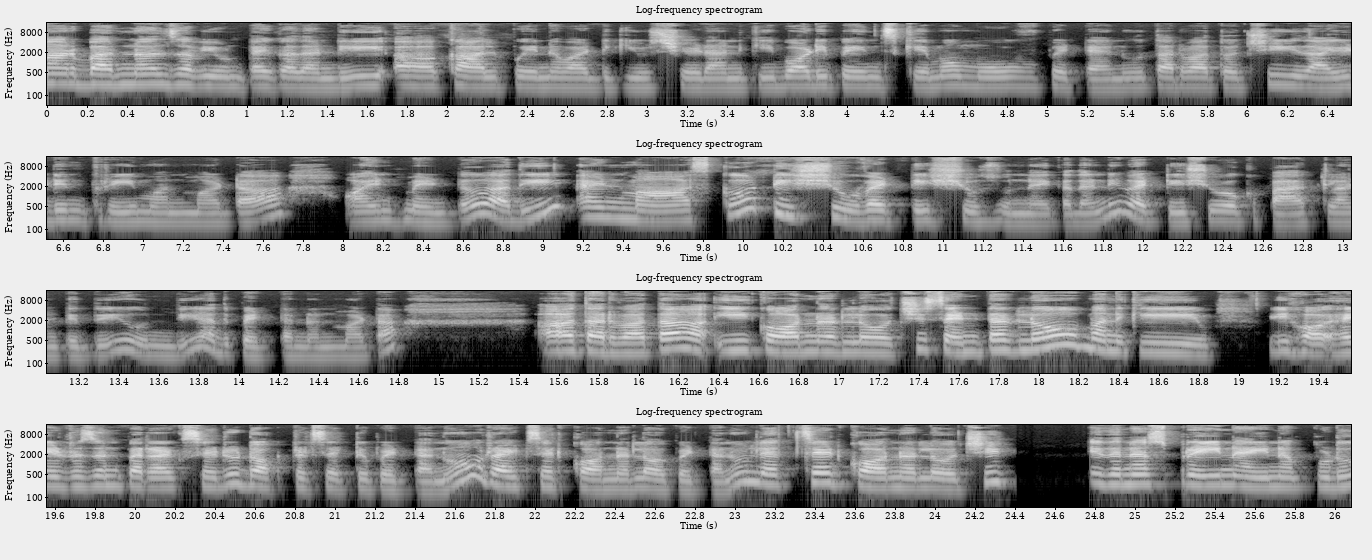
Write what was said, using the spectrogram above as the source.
మరి బర్నర్స్ అవి ఉంటాయి కదండీ! ఆహ్, కాలిపోయిన వాటికి యూజ్ చేయడానికి. బాడీ పెయిన్స్‌కేమో మూవ్ పెట్టాను. తర్వాతొచ్చి ఇది ఐడిన్ క్రీమ్ అనమాట. ఆయింట్‌మెంట్ అది. And mask, tissue, wet tissues ఉన్నాయి కదండీ! వెట్ టిష్యూ ఒక ప్యాక్ లాంటిది ఉంది. అది పెట్టాననమాట. ఆ తర్వాత ఈ కార్నర్‌లో వచ్చి సెంటర్‌లో మనకి ఈ హైడ్రోజన్ పెరాక్సైడ్, డాక్టర్ సెట్ పెట్టాను. రైట్ సైడ్ కార్నర్‌లో పెట్టాను. లెఫ్ట్ సైడ్ కార్నర్‌లో వచ్చి ఏదైనా స్ప్రెయిన్ అయినప్పుడు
